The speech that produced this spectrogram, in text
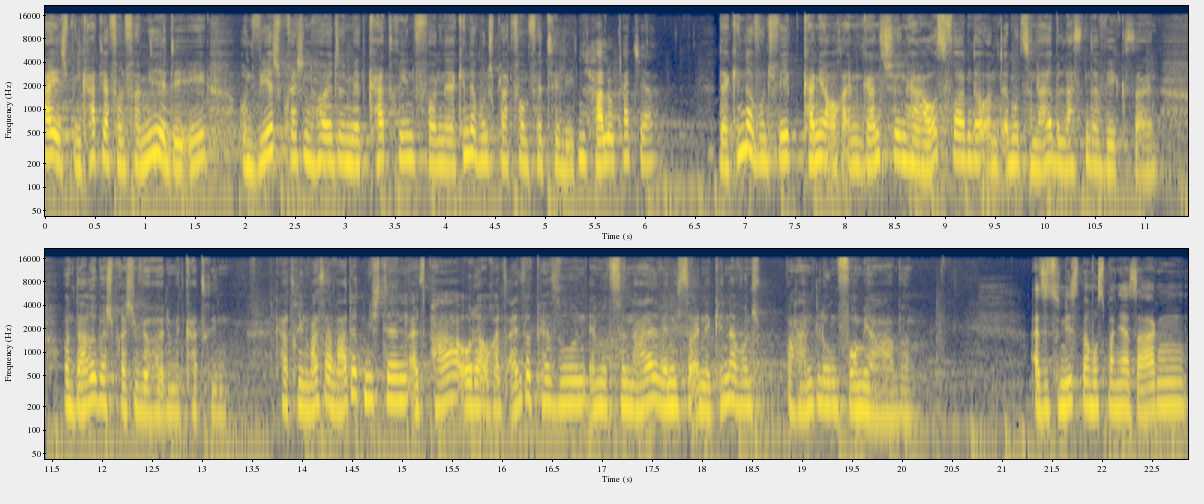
Hi, ich bin Katja von Familie.de und wir sprechen heute mit Katrin von der Kinderwunschplattform Fertility. Hallo Katja. Der Kinderwunschweg kann ja auch ein ganz schön herausfordernder und emotional belastender Weg sein. Und darüber sprechen wir heute mit Katrin. Katrin, was erwartet mich denn als Paar oder auch als Einzelperson emotional, wenn ich so eine Kinderwunschbehandlung vor mir habe? Also zunächst mal muss man ja sagen,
